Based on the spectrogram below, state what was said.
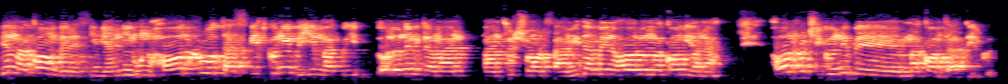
به مقام برسیم یعنی اون حال رو تثبیت کنیم به یه مقام حالا نمی‌دونم من منظور شما رو فهمیدم بین حال و مقام یا نه. حال رو چگونه به مقام تبدیل کنیم؟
